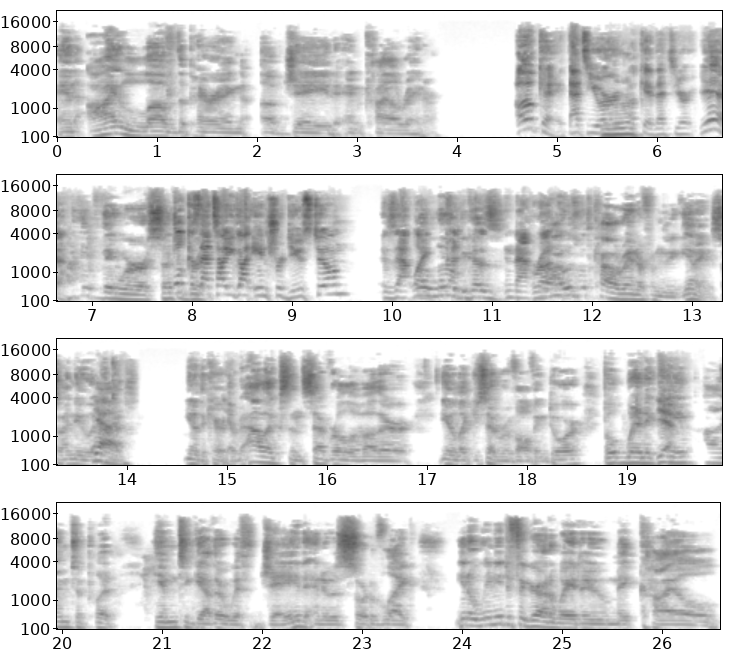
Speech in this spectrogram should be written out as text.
and I love the pairing of Jade and Kyle Rayner. Okay, that's your. Mhm. Okay, that's your. I Yeah. think they were such Well, because great. that's how you got introduced to him. Is that like well, no, because in that Well, run? I was with Kyle Rayner from the beginning, so I knew Yeah. Alex, you know, the character of Alex and several of other, you know, like you said, revolving door. But when it Yeah. came time to put him together with Jade, and it was sort of like, you know, we need to figure out a way to make Kyle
